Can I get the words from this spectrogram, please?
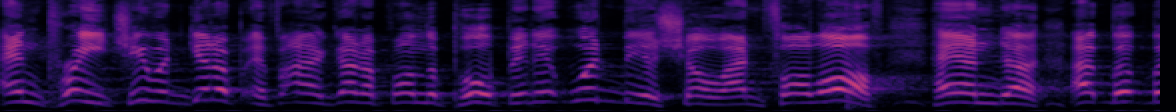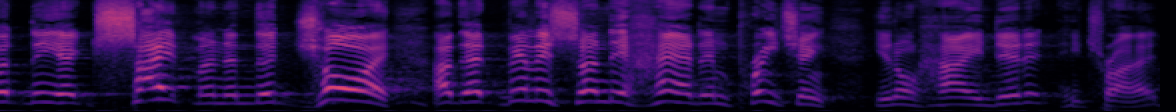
and preach. He would get up. If I got up on the pulpit, it would be a show. I'd fall off. And uh, uh, but but the excitement and the joy uh, that Billy Sunday had in preaching. You know how he did it? He tried.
